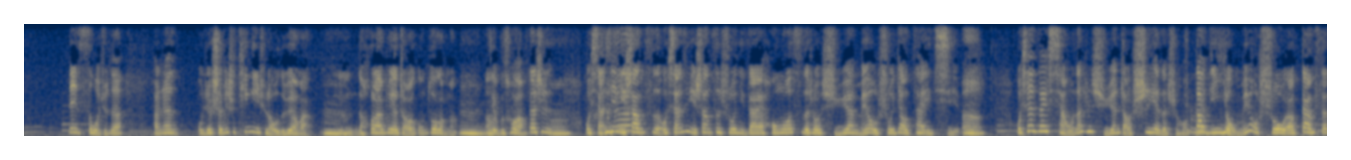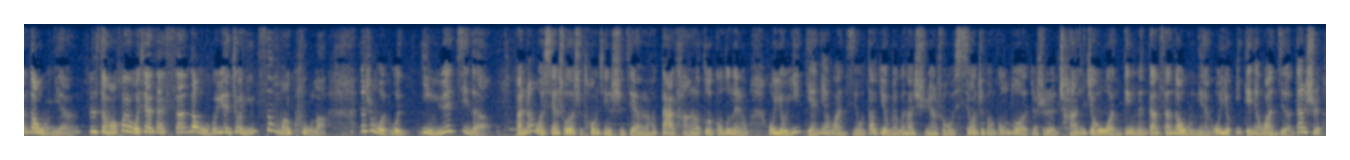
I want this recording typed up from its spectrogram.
那次我觉得，反正我觉得神明是听进去了我的愿望。嗯嗯，那后来不也找到工作了吗？嗯也不错，但是嗯我想起你上次，我想起你上次说你在红螺寺的时候许愿，没有说要在一起。嗯，我现在在想，我当时许愿找事业的时候，到底有没有说我要干三到五年？就是怎么会我现在才三到五个月就已经这么苦了？但是我我隐约记得，反正我先说的是通勤时间，然后大堂，然后做工作内容，我有一点点忘记我到底有没有跟他许愿，说我希望这份工作就是长久稳定，能干三到五年，我有一点点忘记了，但是。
